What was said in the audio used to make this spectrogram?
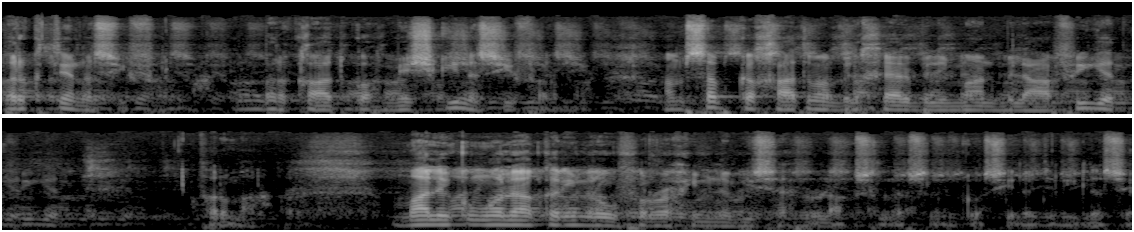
برکت نصیب فرما۔ برکات کو ہمیشگی نصیب فرما۔ ہم سب کا خاتمہ بالخیر، بالایمان، بالعافیت۔ فرما۔ مالک مولا کریم رؤوف الرحیم نبی صلی اللہ علیہ وسلم کو سیرہ جلیلہ سے۔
